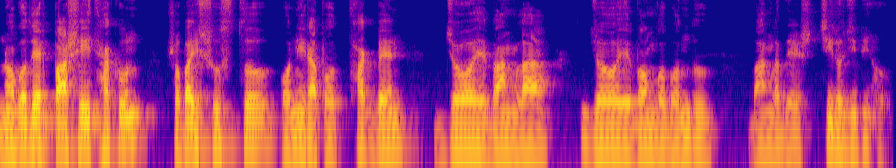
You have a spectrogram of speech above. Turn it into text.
নগদের পাশেই থাকুন, সবাই সুস্থ ও নিরাপদ থাকবেন। জয় বাংলা, জয় বঙ্গবন্ধু। বাংলাদেশ চিরজীবী হোক।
